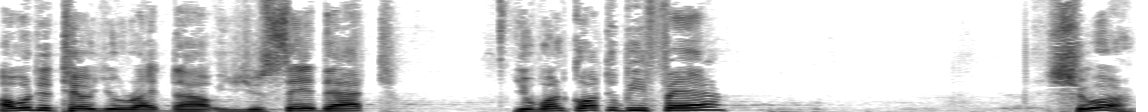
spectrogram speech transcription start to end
I want to tell you right now, you say that, you want God to be fair? Sure.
